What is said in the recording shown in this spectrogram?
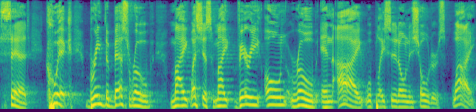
said, quick, bring the best robe my, what's just my very own robe, and I will place it on his shoulders. Why?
